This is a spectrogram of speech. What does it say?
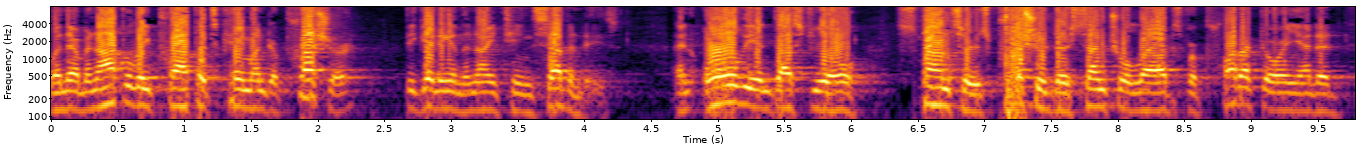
When their monopoly profits came under pressure, beginning in the 1970s, and all the industrial sponsors pressured their central labs for product-oriented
